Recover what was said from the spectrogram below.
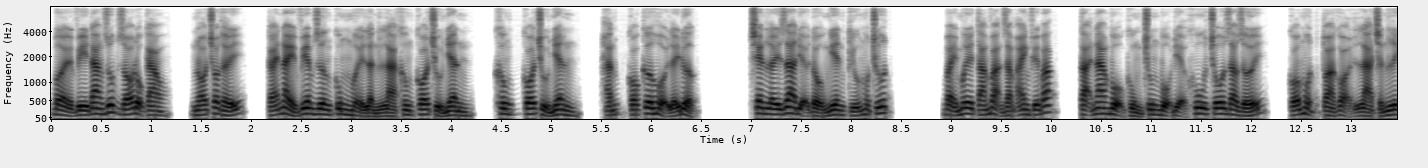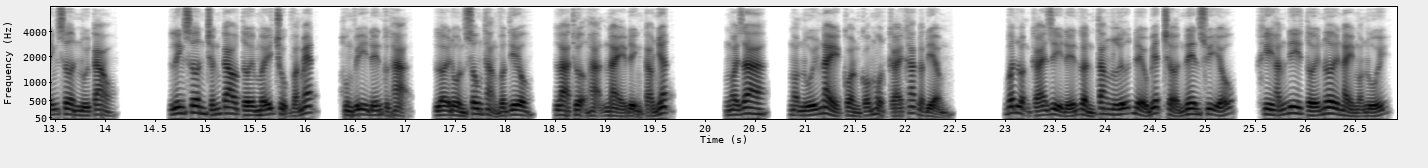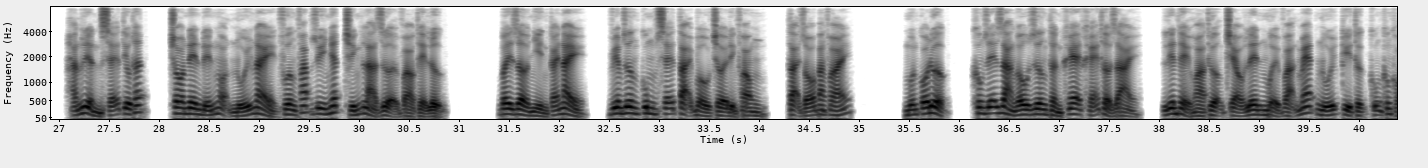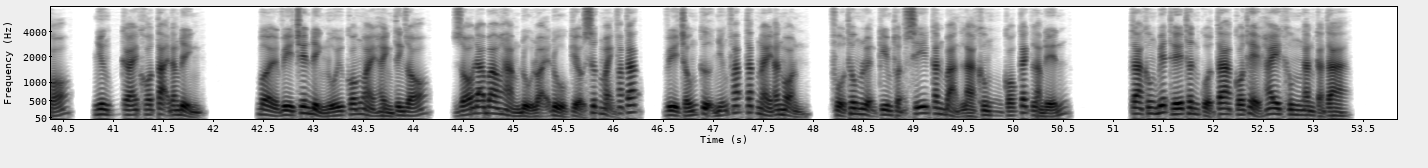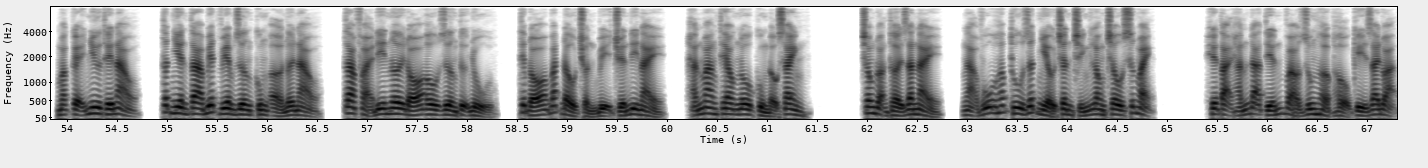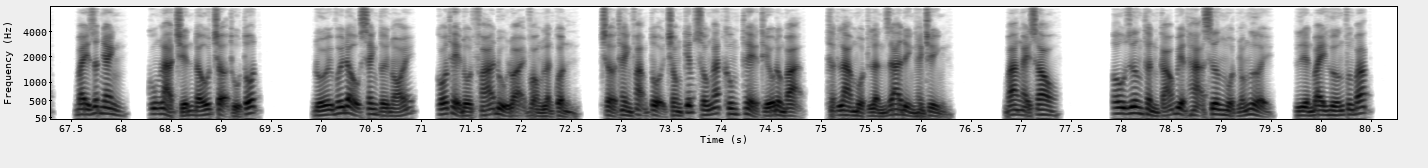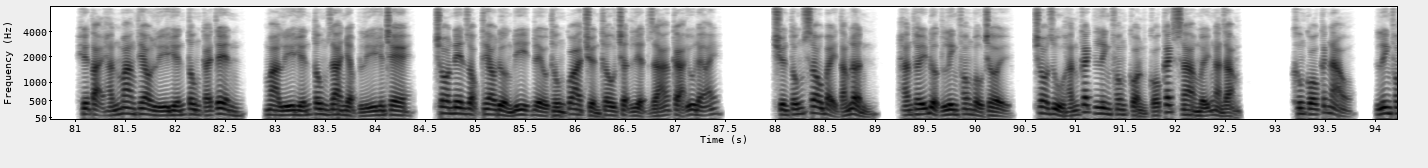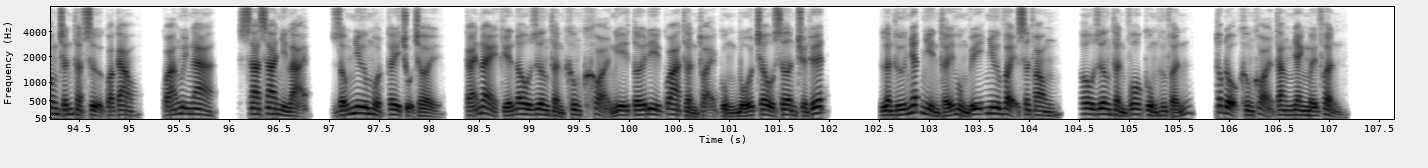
Bởi vì đang giúp gió độ cao, nó cho thấy, cái này viêm dương cung mười lần là không có chủ nhân, không có chủ nhân, hắn có cơ hội lấy được. Chen lấy ra địa đồ nghiên cứu một chút. bảy mươi tám vạn dặm anh phía bắc, tại nam bộ cùng trung bộ địa khu chỗ giao giới, có một tòa gọi là trấn Linh sơn núi cao. Linh sơn trấn cao tới mấy chục vạn mét, hùng vĩ đến cực hạn, lời đồn sông thẳng vân tiêu, là thượng hạn này đỉnh cao nhất. Ngoài ra, ngọn núi này còn có một cái khác đặc điểm bất luận cái gì đến gần tăng lữ đều biết trở nên suy yếu, khi hắn đi tới nơi này ngọn núi, hắn liền sẽ tiêu thất, cho nên đến ngọn núi này phương pháp duy nhất chính là dựa vào thể lực. Bây giờ nhìn cái này, viêm dương cung sẽ tại bầu trời đ ỉ n h phong, tại gió bang phái. Muốn có được, không dễ dàng âu dương thần khe khẽ thở dài, liên thể hòa thượng trèo lên mười vạn mét núi kỳ thực cũng không khó, nhưng cái khó tại đang đỉnh. Bởi vì trên đỉnh núi có ngoài hành tinh gió gió đã bao hàm đủ loại đủ kiểu sức mạnh pháp tắc, vì chống cự những pháp tắc này ăn mòn, phổ thông luyện kim thuật sĩ căn bản là không có cách làm đến ta không biết thế thân của ta có thể hay không ngăn cả ta. Mặc kệ như thế nào, tất nhiên ta biết viêm dương cung ở nơi nào, ta phải đi nơi đó âu dương tự nhủ, tiếp đó bắt đầu chuẩn bị chuyến đi này, hắn mang theo nô cùng đậu xanh. Trong đoạn thời gian này ngạ vũ hấp thu rất nhiều chân chính long châu sức mạnh. Hiện tại hắn đã tiến vào dung hợp hậu kỳ giai đoạn, bay rất nhanh, cũng là chiến đấu trợ thủ tốt. Đối với đậu xanh tới nói, có thể đột phá đủ loại vòng lẩn quẩn, trở thành phạm tội trong kiếp sống ngắt không thể thiếu đồng bạn, thật là một lần gia đình hành trình. Ba ngày sau, âu dương thần cáo biệt hạ Sương một nhóm người, liền bay hướng phương bắc hiện tại hắn mang theo lý hiến tông cái tên, mà lý hiến tông gia nhập lý hiến tre, cho nên dọc theo đường đi đều thông qua truyền thâu trận liệt giá cả ưu đãi. Truyền tống sau bảy tám lần, hắn thấy được linh phong bầu trời, cho dù hắn cách linh phong còn có cách xa mấy ngàn dặm. Không có cách nào, linh phong chấn thật sự quá cao, quá nguy nga, xa xa nhìn lại, giống như một cây trụ trời, cái này khiến âu dương thần không khỏi nghĩ tới đi qua thần thoại cùng bố châu sơn truyền thuyết. Lần thứ nhất nhìn thấy hùng vĩ như vậy sân phong, âu dương thần vô cùng hưng phấn, tốc độ không khỏi tăng nhanh mấy phần.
